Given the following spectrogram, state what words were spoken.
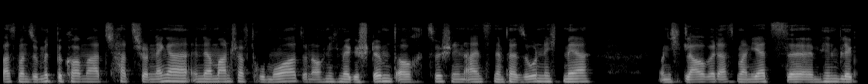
was man so mitbekommen hat, hat schon länger in der Mannschaft rumort und auch nicht mehr gestimmt, auch zwischen den einzelnen Personen nicht mehr. Und ich glaube, dass man jetzt äh, im Hinblick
